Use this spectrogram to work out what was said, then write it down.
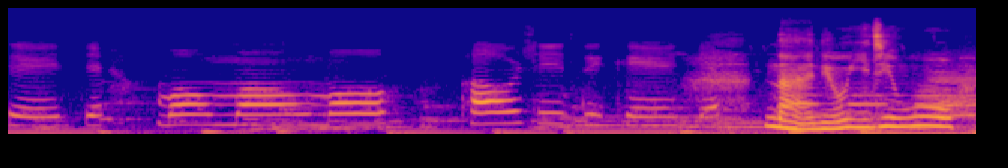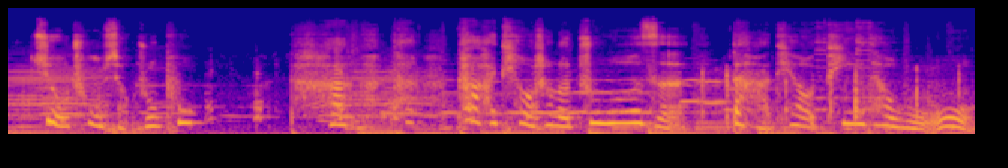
姐姐，猫猫猫，的姐姐。奶牛一进屋就冲小猪扑，它它它还跳上了桌子，大跳踢踏舞。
